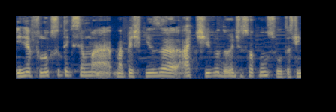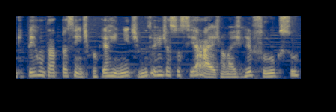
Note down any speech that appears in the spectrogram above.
E refluxo tem que ser uma, uma pesquisa ativa durante a sua consulta. Você tem que perguntar para o paciente, porque a rinite, muita gente associa a asma, mas refluxo,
